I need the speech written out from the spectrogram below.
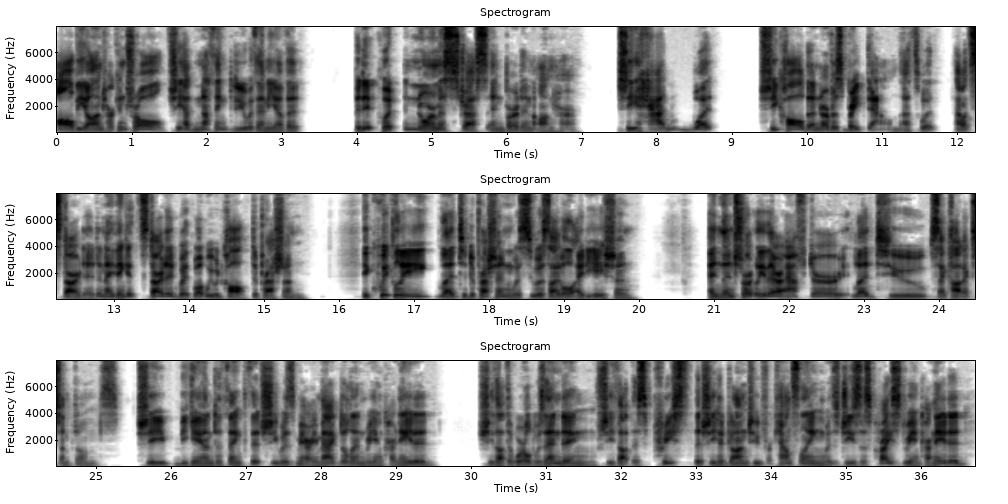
all beyond her control. She had nothing to do with any of it but it put enormous stress and burden on her. She had what she called a nervous breakdown. That's what how it started. And I think it started with what we would call depression. It quickly led to depression with suicidal ideation. And then shortly thereafter, it led to psychotic symptoms. She began to think that she was Mary Magdalene reincarnated. She thought the world was ending. She thought this priest that she had gone to for counseling was Jesus Christ reincarnated.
